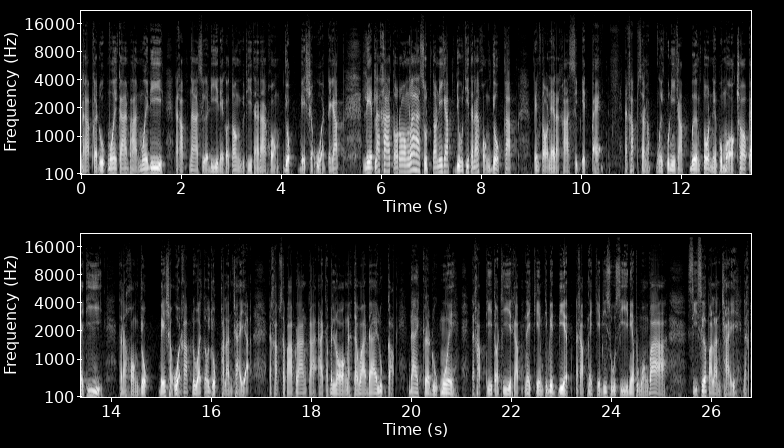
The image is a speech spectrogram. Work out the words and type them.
นะครับกระดูกมวยการผ่านมวยดีนะครับหน้าเสือดีเนี่ยก็ต้องอยู่ที่ทางด้าของหยกเบชอวดนะครับเลทราคาต่อรองล่าสุดตอนนี้ครับอยู่ที่ทางด้าของหยกครับเป็นต่อในราคา 11.8นะครับสำหรับมวยคู่นี้ครับเบื้องต้นเนี่ยผมออกชอบไปที่ทางด้าของหยก เบชอวดครับหรือว่าเจ้าหยกพลันชัยอะนะครับสภาพร่างกายอาจจะเป็นรองนะแต่ว่าได้ลูกเก่า ได้กระดูกมวยนะครับทีต่อทีครับในเกมที่เบียดเบียดนะครับในเกมที่สูสีเนี่ยผมมองว่าสีเสื้อพลันชัยนะครับ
